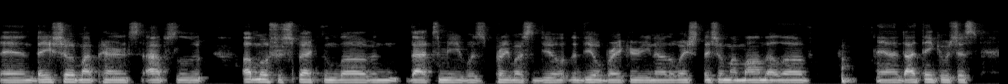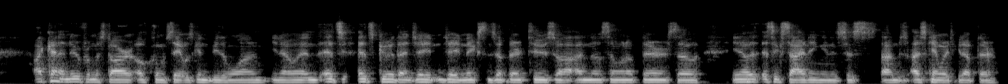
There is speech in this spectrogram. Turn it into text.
and they showed my parents absolute utmost respect and love, and that to me was pretty much the deal the deal breaker. You know, the way they showed my mom that love, and I think it was just I kind of knew from the start Oklahoma State was going to be the one, you know, and it's it's good that Jay, Jay Nixon's up there too. So I know someone up there. So you know, it's exciting, and it's just I'm just I just can't wait to get up there.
